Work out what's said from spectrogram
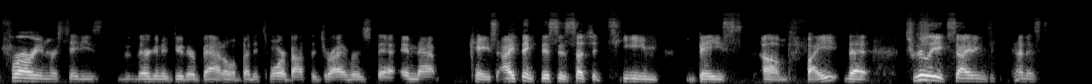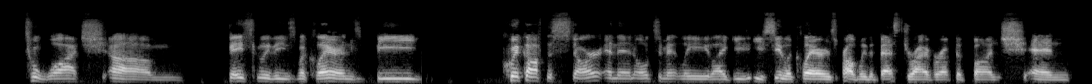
Ferrari and Mercedes, they're going to do their battle, but it's more about the drivers that in that case. I think this is such a team based um, fight that it's really exciting to kind of to watch um, basically these McLarens be quick off the start, and then ultimately, like you, you see, Leclerc is probably the best driver of the bunch, and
